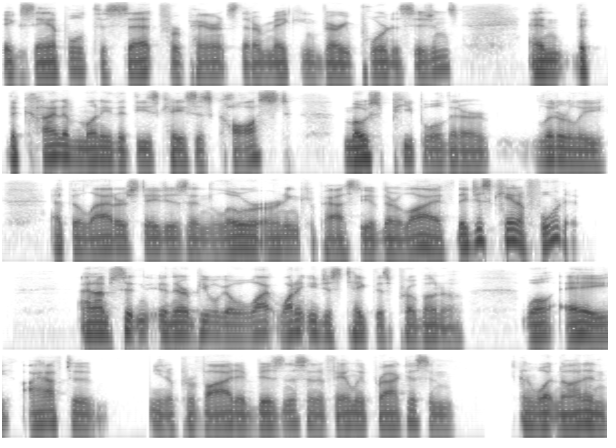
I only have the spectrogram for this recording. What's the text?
example to set for parents that are making very poor decisions. And the, the kind of money that these cases cost, most people that are literally at the latter stages and lower earning capacity of their life, they just can't afford it. And I'm sitting and there are people go, well, why, why don't you just take this pro bono? Well, A, I have to, you know, provide a business and a family practice and and whatnot. And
